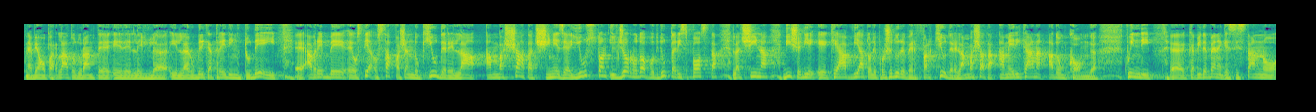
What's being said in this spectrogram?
ne abbiamo parlato durante eh, la rubrica Trading Today, eh, avrebbe, eh, o, stia, sta facendo chiudere l'ambasciata cinese a Houston. Il giorno dopo di tutta risposta la Cina dice di, che ha avviato le procedure per far chiudere l'ambasciata americana ad Hong Kong. Quindi capite bene che si stanno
